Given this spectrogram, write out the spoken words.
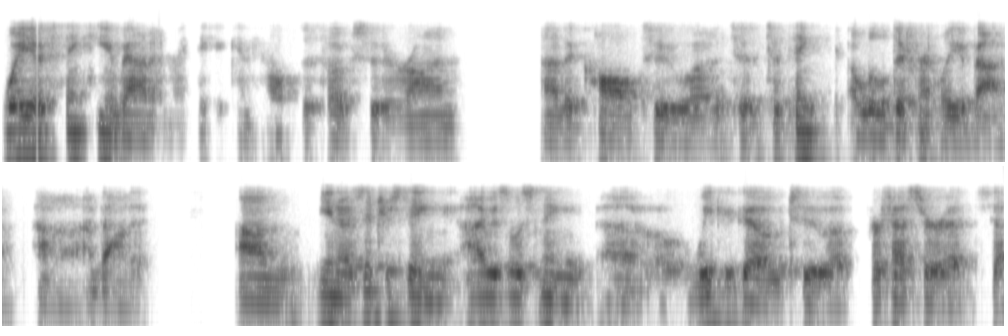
way of thinking about it, and I think it can help the folks that are on uh, the call to uh, to to think a little differently about uh, about it. Um, you know, it's interesting. I was listening a week ago to a professor at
